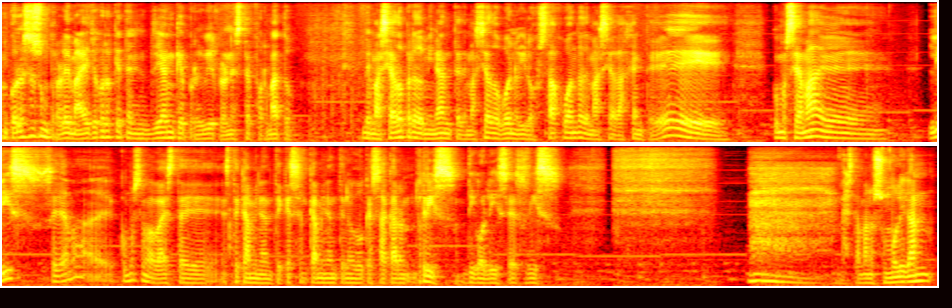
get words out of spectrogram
Golos es un problema, ¿eh? yo creo que tendrían que prohibirlo en este formato. Demasiado predominante, demasiado bueno, y lo está jugando demasiada gente. ¡Eh! ¿Cómo se llama? Eh... ¿Liz se llama? Eh, ¿Cómo se llamaba este, este caminante? Que es el caminante nuevo que sacaron. Riz, digo Liz, es Riz. Esta mano es un mulligan.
